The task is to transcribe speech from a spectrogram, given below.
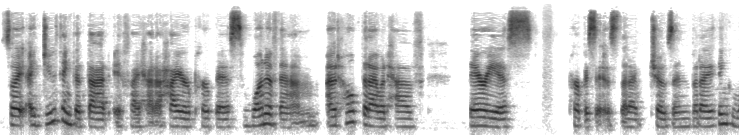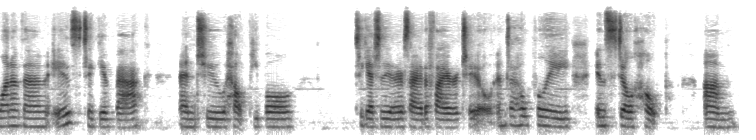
so I, I, do think that that if I had a higher purpose, one of them, I would hope that I would have various purposes that I've chosen, but I think one of them is to give back and to help people to get to the other side of the fire too, and to hopefully instill hope um,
